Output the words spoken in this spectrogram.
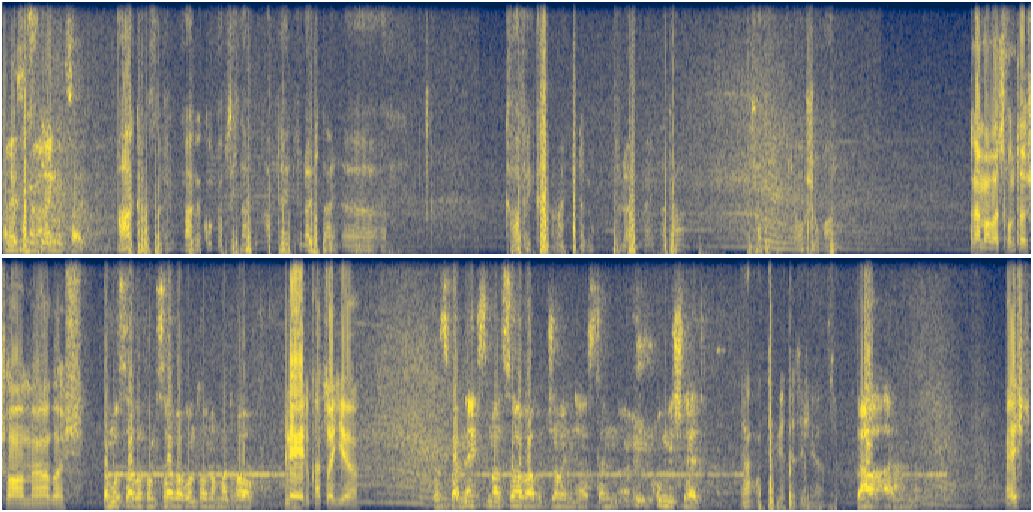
Ah, ne, ist meine du- eigene Zeit. Marc, hast du mal geguckt, ob sich nach dem Update vielleicht deine ähm, Grafikeinstellung vielleicht verändert hat? Das hatte ich nämlich auch schon mal. Kann da mal was runterschrauben, ja, aber ich. Da musst du aber vom Server runter und nochmal drauf. Nee, du kannst doch hier. Das ist beim nächsten Mal Server joinen erst dann äh, umgestellt. Ja, aktiviert er sich erst. Ja, ja. Echt?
